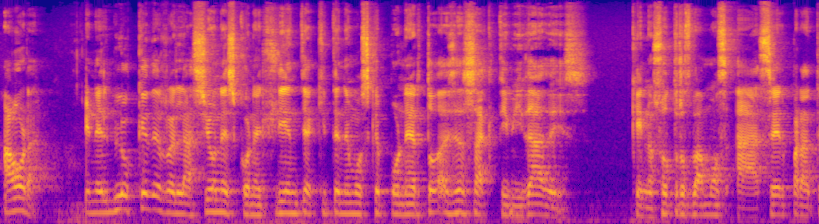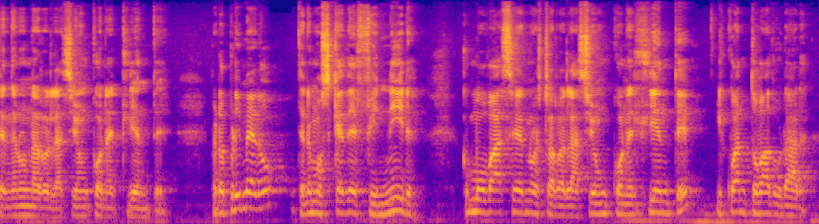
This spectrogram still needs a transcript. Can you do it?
Ahora, en el bloque de relaciones con el cliente aquí tenemos que poner todas esas actividades que nosotros vamos a hacer para tener una relación con el cliente. Pero primero tenemos que definir cómo va a ser nuestra relación con el cliente y cuánto va a durar.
